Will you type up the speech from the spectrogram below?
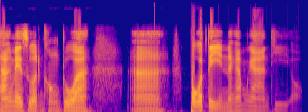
ทั้งในส่วนของตัวปกตินะครับงานที่ออก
